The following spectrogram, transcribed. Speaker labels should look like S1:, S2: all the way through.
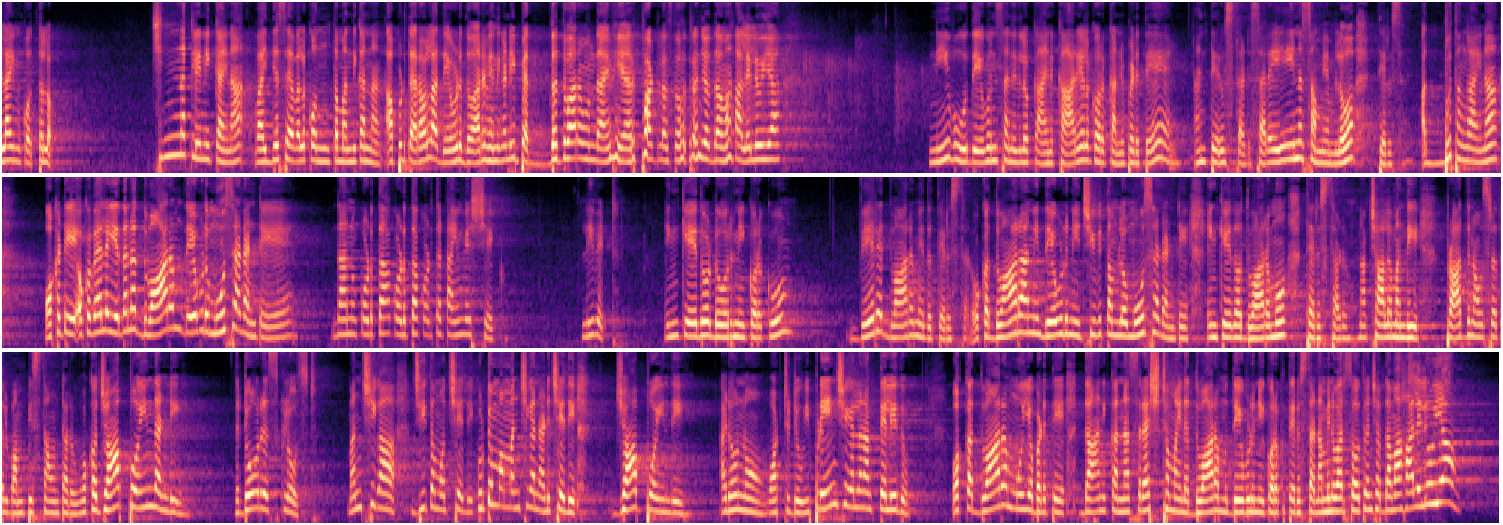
S1: Line కొత్తలో. చిన్న clinic అయినా వైద్య సేవలు కొంతమందికి అన్నాను అప్పుడు తెరవాలి ఆ దేవుడి ద్వారం. ఎందుకంటే ఈ పెద్ద ద్వారం ఉంది ఆయన ఏర్పాట్లో. స్తోత్రం చెప్దామా? అలెలుయ నీవు దేవుని సన్నిధిలో ఆయన కార్యాల కొరకు కనిపెడితే ఆయన తెరుస్తాడు. సరైన సమయంలో తెరుస్తాడు. అద్భుతంగా ఆయన ఒకటి ఒకవేళ ఏదైనా ద్వారం దేవుడు మూసాడంటే దాన్ని కొడతా కొడతా కొడతా టైం వేస్ట్ చేయకు. Leave it. ఇంకేదో డోర్ నీ కొరకు వేరే ద్వారం ఏదో తెరుస్తాడు. ఒక ద్వారాన్ని దేవుడు నీ జీవితంలో మూసాడంటే ఇంకేదో ద్వారము తెరుస్తాడు. నాకు చాలామంది ప్రార్థన అవసరతలు పంపిస్తూ ఉంటారు. ఒక జాబ్ పోయిందండి. ద డోర్ ఇస్ క్లోజ్డ్ మంచిగా జీతం వచ్చేది కుటుంబం మంచిగా నడిచేది. జాబ్ పోయింది. I don't know what to do ఇప్పుడు ఏం చేయాలో నాకు తెలీదు. ఒక్క ద్వారం మూయబడితే దానికన్నా శ్రేష్టమైన ద్వారము దేవుడు నీ కొరకు తెరుస్తాడు. నమ్మిన వారి స్తోత్రం చెప్దామా? హాలెలుయా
